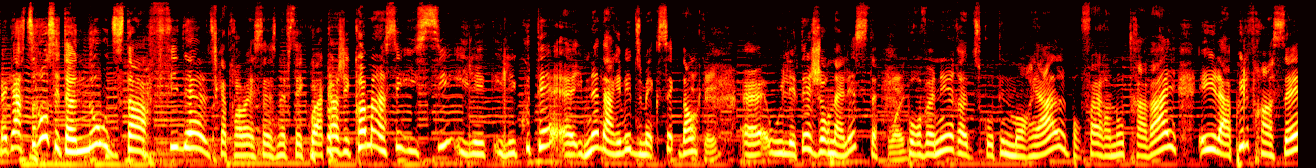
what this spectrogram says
ouais. C'est un auditeur fidèle du 96.9 C'est quoi? Quand j'ai commencé ici, il, est- il écoutait, euh, il venait d'arriver du Mexique, donc, euh, où il était journaliste Ouais. pour venir euh, du côté de Montréal pour faire un autre travail. Et il a appris le français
